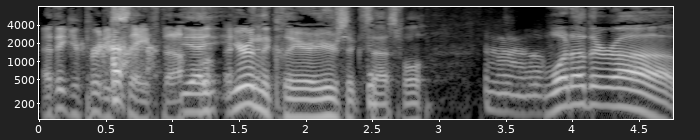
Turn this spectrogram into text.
I think you're pretty safe though. yeah, you're in the clear. You're successful. Uh, What other uh,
